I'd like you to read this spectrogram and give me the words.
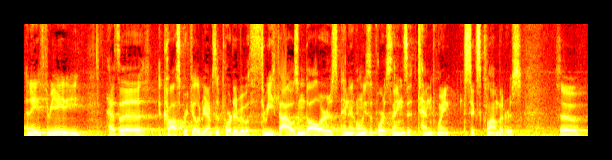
an A380 has a, a cost per kilogram supported of about $3,000 and it only supports things at 10.6 kilometers. So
